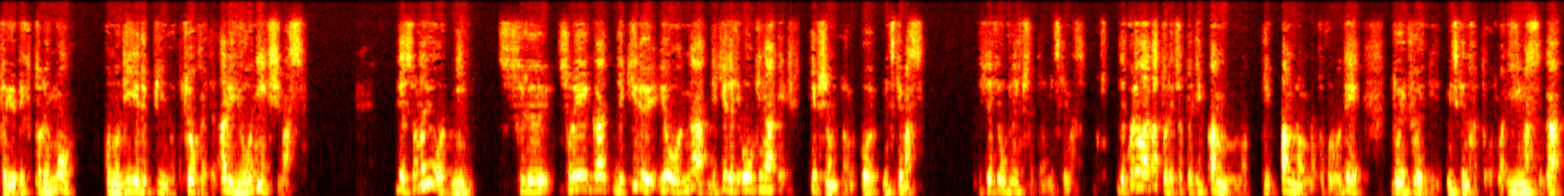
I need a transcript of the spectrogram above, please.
というベクトルも、この DLP の境界であるようにします。で、そのようにする、それができるような、できるだけ大きなエプシロンを見つけます。できるだけ大きなエプシロンを見つけます。で、これは後でちょっと一般の、一般論のところで、どういうふうに見つけるのかってことは言いますが、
